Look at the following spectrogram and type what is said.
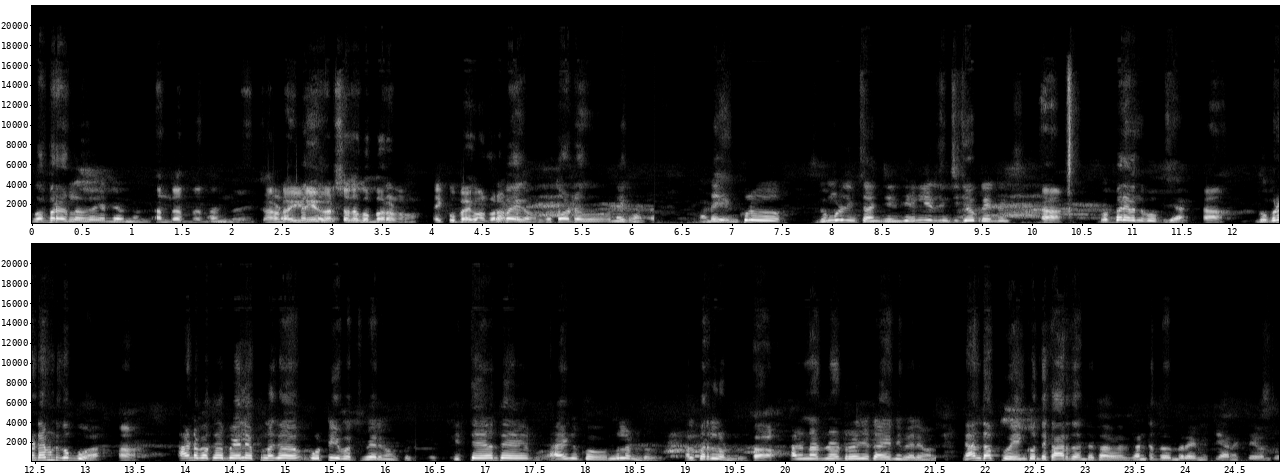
ಗೊಬ್ಬರ ಎಡ್ಡೆ ಒಂದೊಂದು ಅಂದ ಅಂದ ಅಂದ, ಅಂದ. ಕನ್ನಡ ಇಡೀ ವರ್ಷದ ಗೊಬ್ಬರನು ಐಕ್ ಉಪಯೋಗ ಮಾಡ್ಬಾರ ಉಪಯೋಗ ಉಂಟು. ತೋಟ ಉನೇಕ ಮಾಡ್ತಾರೆ ಅಂದ್ರೆ ಎಂಕುಲು ದುಮ್ಮುಡು ಅಂಜಿ ಇಂಜಿ ಎಲ್ಲಿ ದಿಂಚಿ ಜೋಕ್ರೆ ಹಾ. ಗೊಬ್ಬರ ಒಂದು ಹೋಗ್ಬಿಜ ಹಾ. ಗೊಬ್ಬರ ಟೈಮ್ ಗೊಬ್ಬುವ ಹಾ. ಆಂಡ ಪಕ್ಕ ಬೇಲೆ ಪುನಗ ಒಟ್ಟಿಗೆ ಬರ್ತದೆ ಬೇಲೆ ಮಾಡ್ಕೊಡು ಇತ್ತೆ ಅಂತೆ ಆಯ್ಕೆ ಒಂದು ಉಂಡು ಕಲ್ಪರೆಲ್ಲ ಉಂಡು. ಅಣ್ಣ ನಡು ನಡು ರೇಟ್ ಆಯ್ನಿ ಬೇಲೆ ಮಾಡಿ ಯಾನ್ ದಪ್ಪು ಇಂಕೊಂತ ಕಾರ್ದ ಅಂತ ಗಂಟದ ತೊಂದರೆ ಏನಿತ್ತು ಯಾನೈತೆ ಒಂದು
